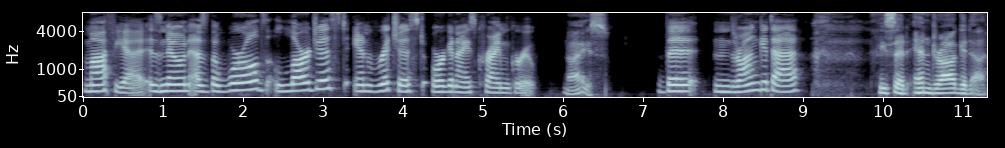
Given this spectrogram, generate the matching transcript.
Mafia is known as the world's largest and richest organized crime group. Nice. The Ndrangheta, He said Androgeda.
